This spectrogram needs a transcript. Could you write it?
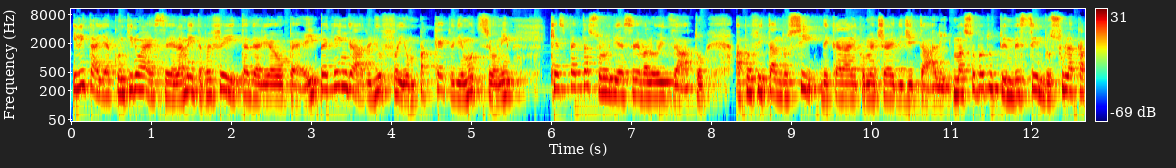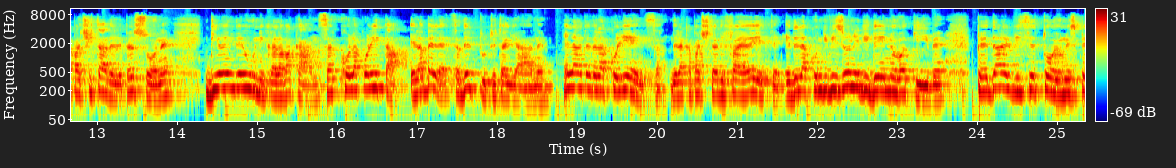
e l'Italia continua a essere la meta preferita dagli europei perché è in grado di offrire un pacchetto di emozioni che aspetta solo di essere valorizzato, approfittando sì dei canali commerciali digitali, ma soprattutto investendo sulla capacità delle persone di rendere unica la vacanza con la qualità e la bellezza del tutto italiane. È l'arte dell'accoglienza, della capacità di fare rete e della condivisione di idee innovative per dare al visitatore un'esperienza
